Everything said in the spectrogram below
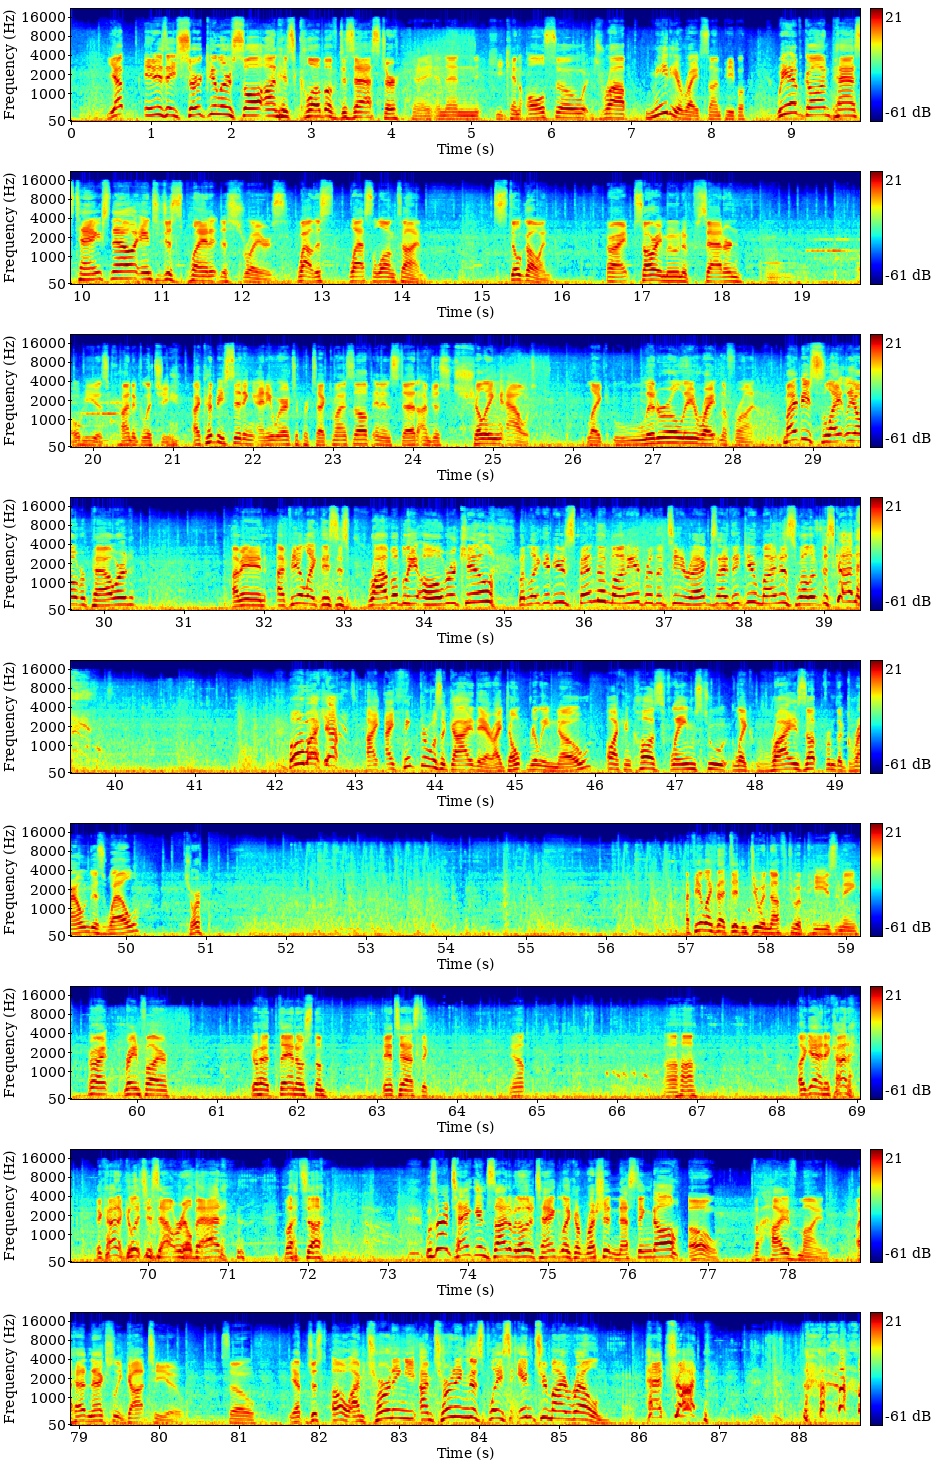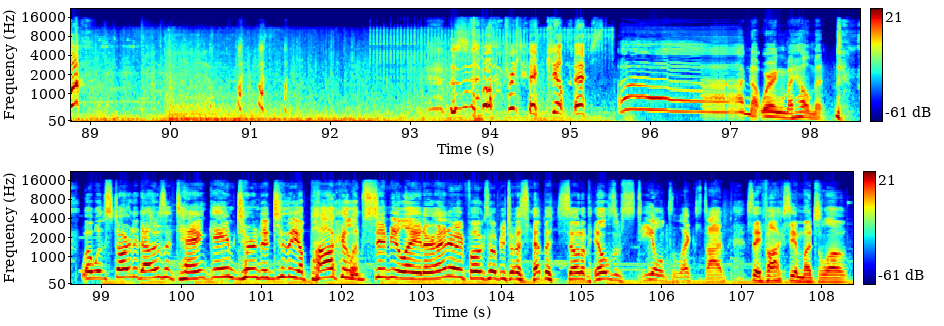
Yep, it is a circular saw on his club of disaster. Okay, and then he can also drop meteorites on people. We have gone past tanks now into just planet destroyers. Wow, this lasts a long time. Still going. All right, sorry, moon of Saturn. Oh, he is kind of glitchy. I could be sitting anywhere to protect myself, and instead I'm just chilling out. Like, literally right in the front. Might be slightly overpowered. I mean, I feel like this is probably overkill, but like if you spend the money for the T-Rex, I think you might as well have just got Oh my god! I, I think there was a guy there. I don't really know. Oh, I can cause flames to, like, rise up from the ground as well? Sure. I feel like that didn't do enough to appease me. All right, Rainfire. Go ahead, Thanos them. Fantastic. Yep. Uh-huh. Again, it kind of it kind of glitches out real bad. but uh was there a tank inside of another tank like a Russian nesting doll? Oh, the hive mind. I hadn't actually got to you. So, yep, just oh, I'm turning I'm turning this place into my realm. Headshot. this is the most ridiculous. Uh, I'm not wearing my helmet. Well, what started out as a tank game turned into the apocalypse simulator. Anyway, folks, hope you enjoyed this episode of Hills of Steel. Till next time, stay foxy and much love.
